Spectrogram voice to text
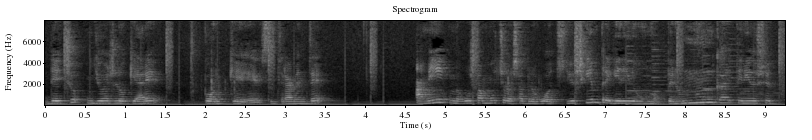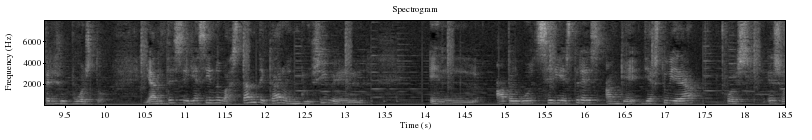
De hecho, yo es lo que haré porque, sinceramente, a mí me gustan mucho los Apple Watch. Yo siempre he querido uno, pero nunca he tenido ese presupuesto. Y antes seguía siendo bastante caro, inclusive el, el Apple Watch Series 3, aunque ya estuviera, pues eso,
